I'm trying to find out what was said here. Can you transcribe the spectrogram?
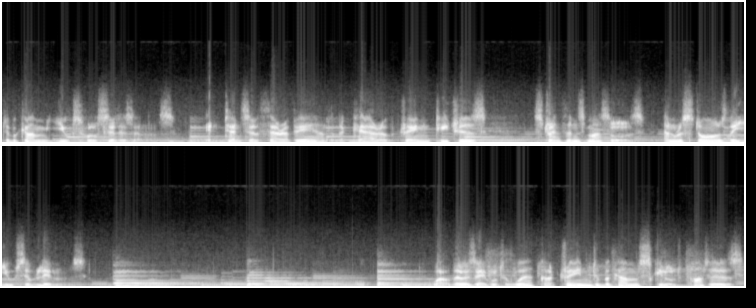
to become useful citizens. Intensive therapy under the care of trained teachers strengthens muscles and restores the use of limbs. While those able to work are trained to become skilled potters,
